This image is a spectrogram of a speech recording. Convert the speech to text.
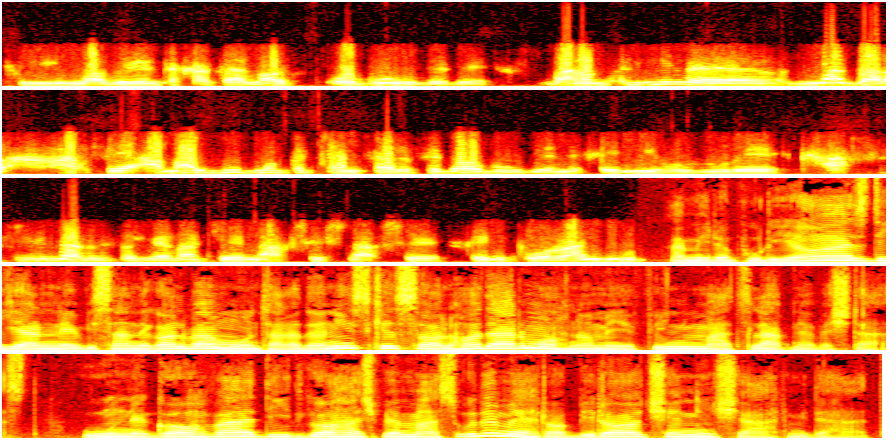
توی این لابیرنت خطرناک عبور بده. بنابراین نه در عرصه عمل بود من کم سر صدا بود. یعنی خیلی حضور تصویری نداشت. بگردن که نقشش نقش خیلی پررنگی بود. امیر پوریا از دیگر نویسندگان و منتقدانی است که سالها در ماهنامه فیلم مطلب نوشته است. او نگاه و دیدگاهش به مسعود مهرابی را چنین شهر می‌دهد.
